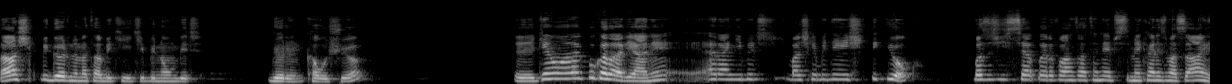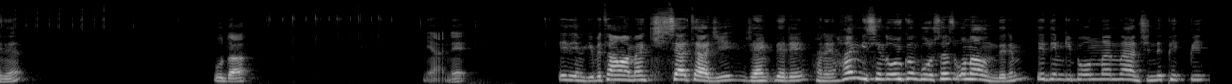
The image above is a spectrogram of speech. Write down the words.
Daha şık bir görünüme tabii ki 2011 görün kavuşuyor. Ee, genel olarak bu kadar yani. Herhangi bir başka bir değişiklik yok. Basış hissiyatları falan zaten hepsi mekanizması aynı. Bu da yani dediğim gibi tamamen kişisel tercih, renkleri hani hangisini de uygun bulursanız onu alın derim. Dediğim gibi onların haricinde pek bir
